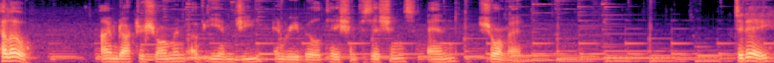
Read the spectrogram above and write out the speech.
Hello, I'm Dr. Shorman of EMG and Rehabilitation Physicians and ShoreMed. Today,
